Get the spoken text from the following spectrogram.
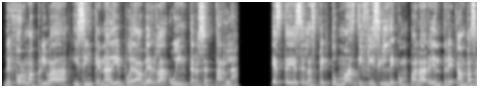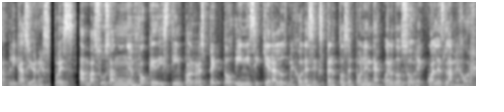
de forma privada y sin que nadie pueda verla o interceptarla. Este es el aspecto más difícil de comparar entre ambas aplicaciones, pues ambas usan un enfoque distinto al respecto y ni siquiera los mejores expertos se ponen de acuerdo sobre cuál es la mejor.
